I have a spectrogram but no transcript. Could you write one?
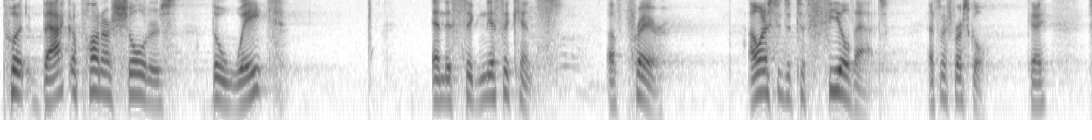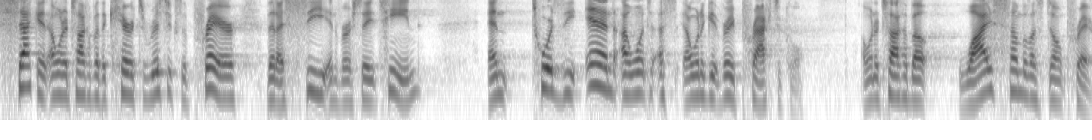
put back upon our shoulders the weight and the significance of prayer. I want us to, to feel that. That's my first goal. Okay? Second, I want to talk about the characteristics of prayer that I see in verse 18. And towards the end, I want to, I want to get very practical. I want to talk about why some of us don't pray.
